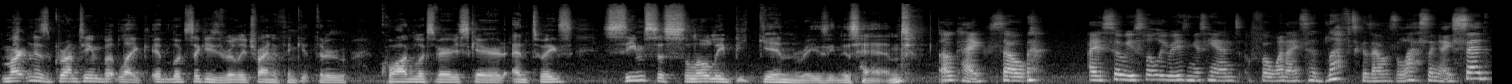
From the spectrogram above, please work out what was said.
Martin is grunting, but like it looks like he's really trying to think it through. Quad looks very scared, and Twigs seems to slowly begin raising his hand. Okay, so I assume he's slowly raising his hand for when I said left because that was the last thing I said.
